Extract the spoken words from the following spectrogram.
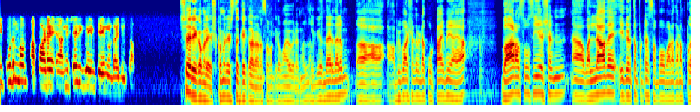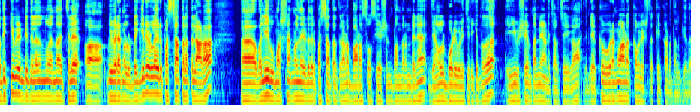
ഈ കുടുംബം അപ്പാടെ നിഷേധിക്കുകയും ചെയ്യുന്നുണ്ട് അജിം സാബ്. ശരി കമലേഷ്. കമലേഷ് തെക്കേക്കാടാണ് സമഗ്രമായ വിവരങ്ങൾ നൽകിയത്. എന്തായിരുന്നാലും അഭിഭാഷകരുടെ കൂട്ടായ്മയായ ബാർ അസോസിയേഷൻ വല്ലാതെ ഇകഴ്ത്തപ്പെട്ട ഒരു സംഭവമാണ്. കാരണം പ്രതിക്ക് വേണ്ടി നിലനിന്നു എന്ന ചില വിവരങ്ങളുണ്ട്. ഇങ്ങനെയുള്ള ഒരു പശ്ചാത്തലത്തിലാണ് വലിയ വിമർശനങ്ങൾ നേരിടുന്ന ഒരു പശ്ചാത്തലത്തിലാണ് ബാർ അസോസിയേഷൻ പന്ത്രണ്ടിന് ജനറൽ ബോഡി വിളിച്ചിരിക്കുന്നത്. ഈ വിഷയം തന്നെയാണ് ചർച്ച ചെയ്യുക. ഇതിന്റെയൊക്കെ വിവരങ്ങളാണ് കമലേഷ് തെക്കേക്കാട് നൽകിയത്.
